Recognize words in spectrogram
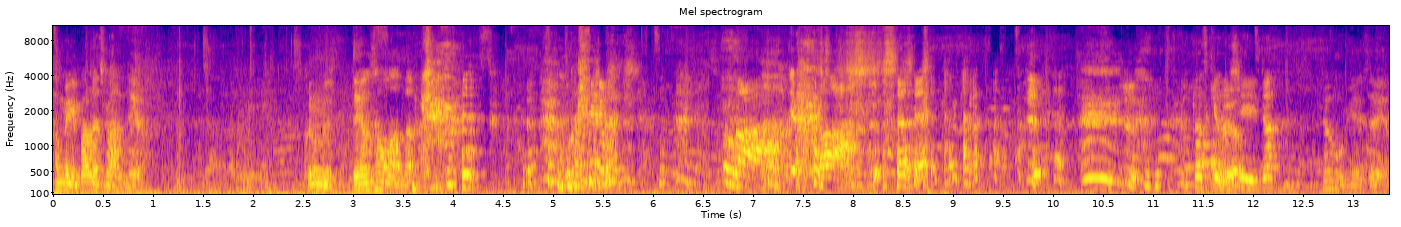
한 명이 빨라지면 안 돼요. 그러면 내 영상 나온다. 오케이 좀. 아. 다섯 개더 시작. 형 위해서요.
